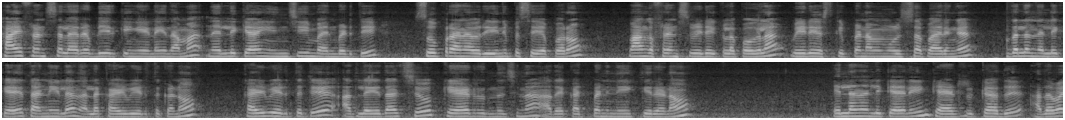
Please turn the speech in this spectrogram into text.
ஹாய் ஃப்ரெண்ட்ஸ் எல்லோரும் எப்படி இருக்கீங்க? இன்றைக்கி நம்ம நெல்லிக்காயும் இஞ்சியும் பயன்படுத்தி சூப்பரான ஒரு இனிப்பு செய்ய போகிறோம் வாங்க ஃப்ரெண்ட்ஸ் வீடியோக்குள்ளே போகலாம். வீடியோ ஸ்கிப் பண்ணாமல் முழுசாக பாருங்கள் முதல்ல நெல்லிக்காயை தண்ணியில் நல்லா கழுவி எடுத்துக்கணும். கழுவி எடுத்துட்டு அதில் ஏதாச்சும் கேடு இருந்துச்சுன்னா அதை கட் பண்ணி நீக்கிடணும். எல்லா நெல்லிக்காயிலையும் கேடு இருக்காது. அதவா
